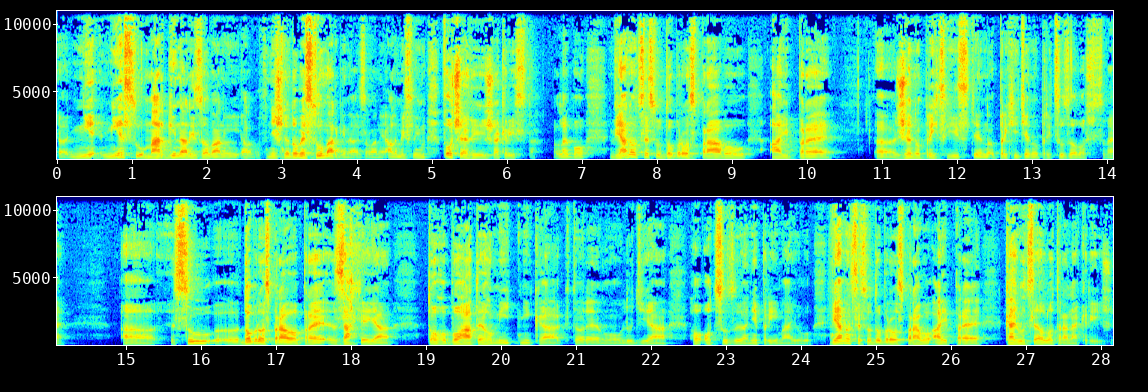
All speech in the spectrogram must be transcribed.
e, nie, nie sú marginalizovaní, alebo v dnešnej dobe sú marginalizovaní, ale myslím v očiach Ježiša Krista lebo Vianoce sú dobrou správou aj pre e, ženu prichytenú pri cudzoložstve. Sú dobrou správou pre Zacheja, toho bohatého mýtnika, ktorému ľudia ho odsudzujú a nepríjmajú. Vianoce sú dobrou správou aj pre kajúceho Lotra na kríži.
